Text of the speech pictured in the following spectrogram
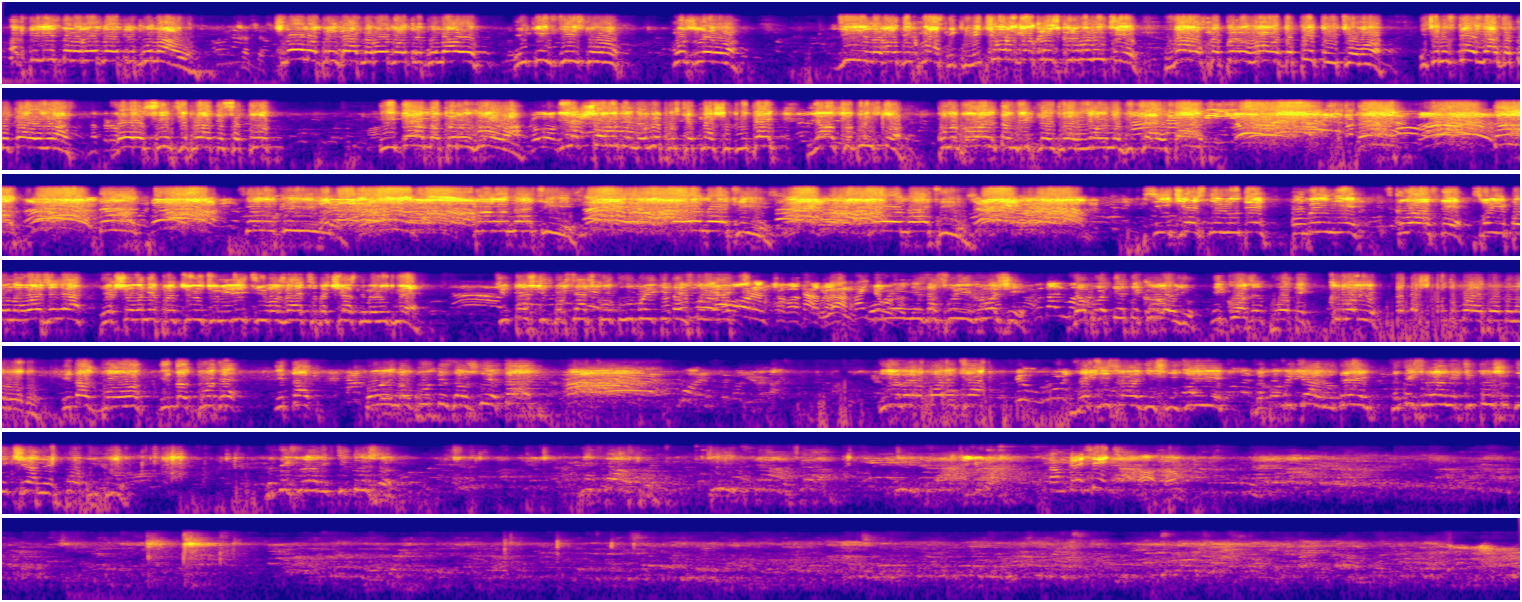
активіста Народного трибуналу, члена бригад Народного трибуналу, який здійснював, можливо, дії народних месників. І ці вороги української революції зараз на переговор допитують його. І через те я закликаю вас зараз всім зібратися тут і йдемо на Пирогова. І якщо вони не випустять наших людей, я особисто повибиваю там вікна і двері, я вам обіцяю, так! Так! Так! Так! Слава Україні! Слава нації! Слава нації! Слава нації! Всі чесні люди повинні скласти свої повноваження, якщо вони працюють у міліції і вважають себе чесними людьми. Тітушки з боксерського клубу, які там стоять, повинні за свої гроші заплатити кров'ю. І кожен платить кров'ю за те, що виступає проти народу. І так було, і так буде, і так повинно бути завжди. Так? І борються за ці сьогоднішні дії, за побиття людей, за тих сраних тітушок нікчемних покидів, за тих сраних тітушок. Відставку! Відставка! Відставка! Там кричить. А, там.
